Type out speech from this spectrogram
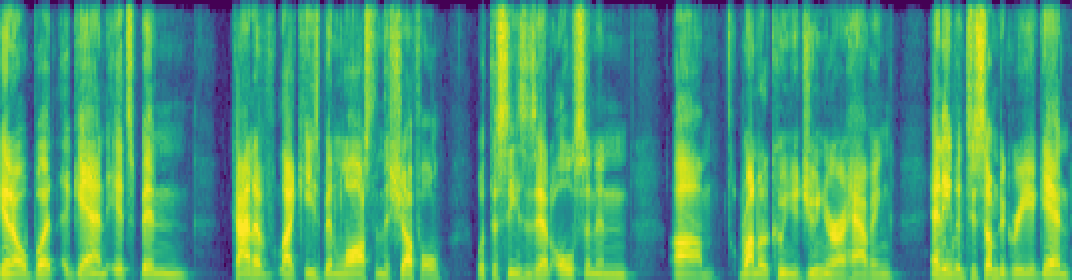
You know, but again, it's been kind of like he's been lost in the shuffle with the seasons that Olson and um, Ronald Acuna Jr. are having, and even to some degree, again,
